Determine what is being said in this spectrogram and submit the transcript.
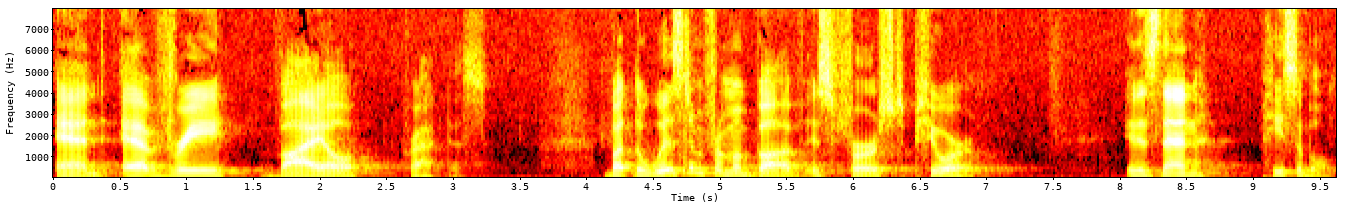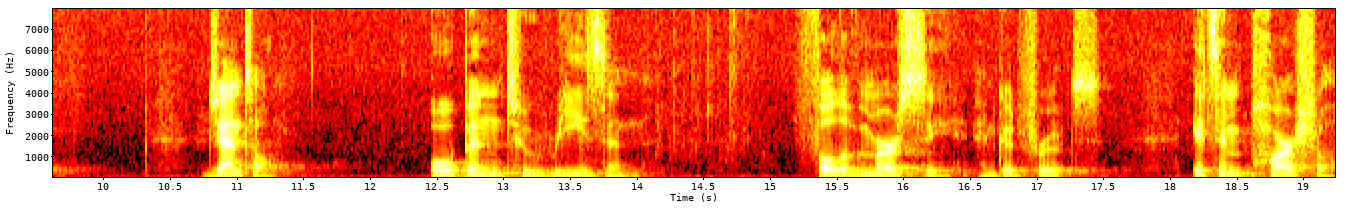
and every vile practice. But the wisdom from above is first pure, it is then peaceable gentle, open to reason, full of mercy and good fruits. It's impartial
